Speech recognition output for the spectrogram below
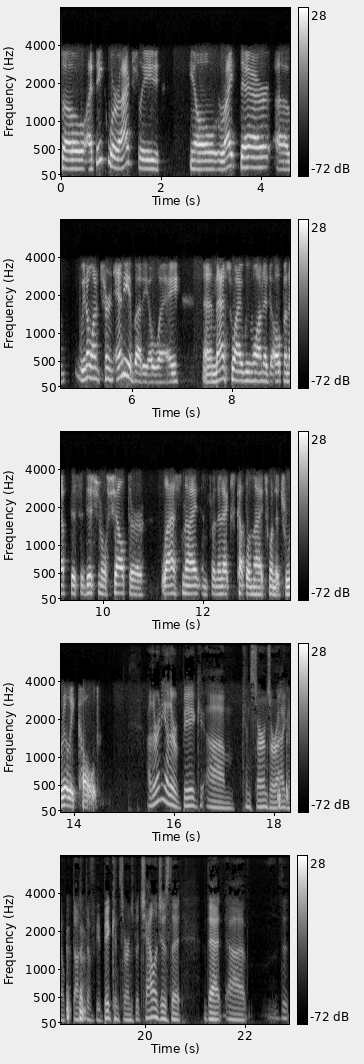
so I think we're actually, you know, right there. Uh, we don't want to turn anybody away, and that's why we wanted to open up this additional shelter last night and for the next couple of nights when it's really cold. Are there any other big um, concerns, or uh, you know, don't have to be big concerns, but challenges that that uh, the,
